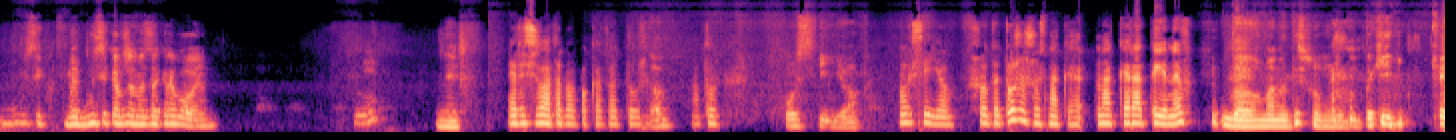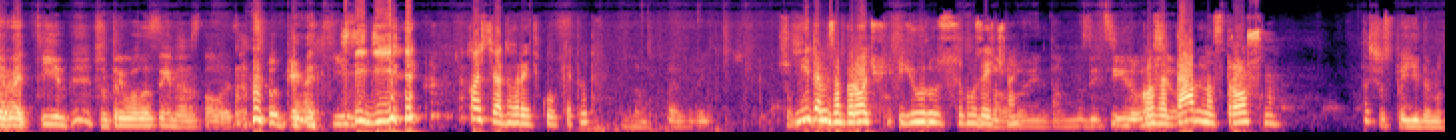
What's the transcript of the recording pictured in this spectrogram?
Бусик. Ми бусика вже не закриваємо. Ні? Ні. Я вирішила тебе показати теж. Да. А то Ось і я. Я. Що ти теж щось наке- накератинив? Да, в мене ти що, може тут такий кератин, що три волоси не осталося. Це кератин. Сіді. Хай свят горить куки тут. Да. Щоб- Їдемо забирати Юру з музичної. Бо він там музицірував. Каже, темно, страшно. Та щось поїдемо.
